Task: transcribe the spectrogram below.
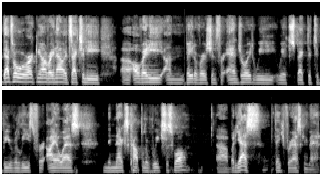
That's what we're working on right now. It's actually uh, already on beta version for Android. We we expect it to be released for iOS in the next couple of weeks as well. Uh, but yes, thank you for asking that.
